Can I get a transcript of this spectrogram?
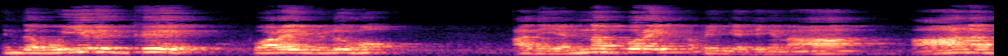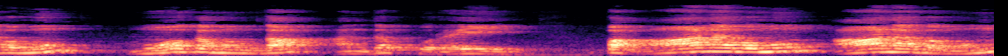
இந்த உயிருக்கு புரை விழுகும். அது என்ன புரை அப்படின்னு கேட்டீங்கன்னா ஆணவமும் மோகமும் தான் அந்த புரை. இப்ப ஆணவமும் ஆணவமும்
